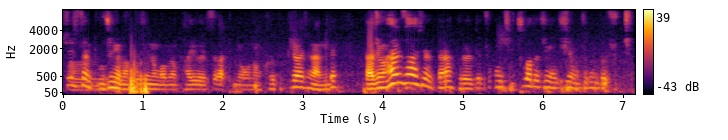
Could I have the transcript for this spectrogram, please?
시스템 음. 도중에 바꾸시는 거면 바이오에스 같은 경우는 그렇게 필요하진 않은데 나중에 환수하실 때나 그럴 때 조금씩 추가 도중해 주시면 조금 더 좋죠.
